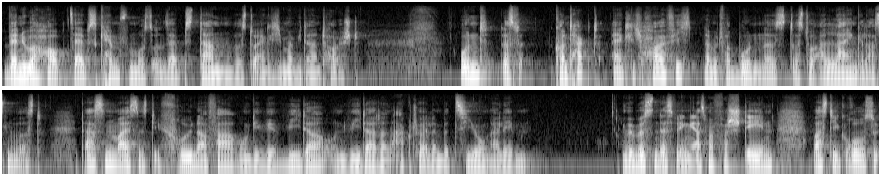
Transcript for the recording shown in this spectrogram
wenn überhaupt, selbst kämpfen musst und selbst dann wirst du eigentlich immer wieder enttäuscht. Und dass Kontakt eigentlich häufig damit verbunden ist, dass du allein gelassen wirst. Das sind meistens die frühen Erfahrungen, die wir wieder und wieder dann aktuell in Beziehungen erleben. Wir müssen deswegen erstmal verstehen, was die große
